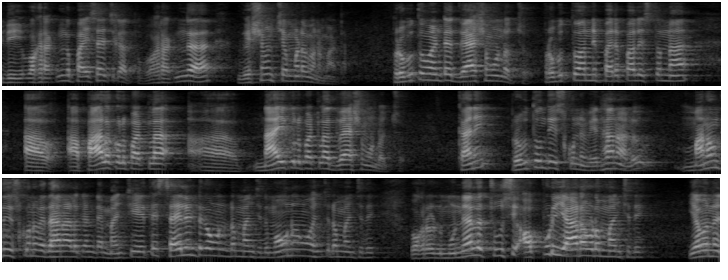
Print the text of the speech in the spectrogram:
ఇది ఒక రకంగా పైశాచికత్వం ఒక రకంగా విషం చిమ్మడం అనమాట ప్రభుత్వం అంటే ద్వేషం ఉండొచ్చు. ప్రభుత్వాన్ని పరిపాలిస్తున్న ఆ పాలకుల పట్ల నాయకుల పట్ల ద్వేషం ఉండొచ్చు. కానీ ప్రభుత్వం తీసుకున్న విధానాలు మనం తీసుకున్న విధానాల కంటే మంచి అయితే సైలెంట్గా ఉండడం మంచిది మౌనం వహించడం మంచిది. ఒక రెండు మూడు నెలలు చూసి అప్పుడు ఏడవడం మంచిది. ఏమన్నా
